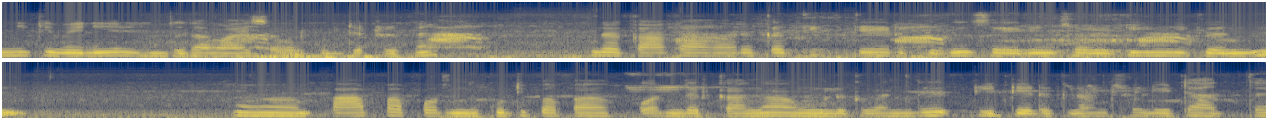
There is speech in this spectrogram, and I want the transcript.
இன்றைக்கி வெளியே இருந்து தான் வாய்ஸ் ஓவர் கொடுத்துட்ருக்கேன் இந்த காக்கா வர கத்திக்கிட்டே இருக்குது. சரின்னு சொல்லிட்டு இன்றைக்கி வந்து பாப்பா பிறந்து குட்டி பாப்பா பிறந்துருக்காங்க. அவங்களுக்கு வந்து டீட் எடுக்கலான்னு சொல்லிவிட்டு அத்தை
